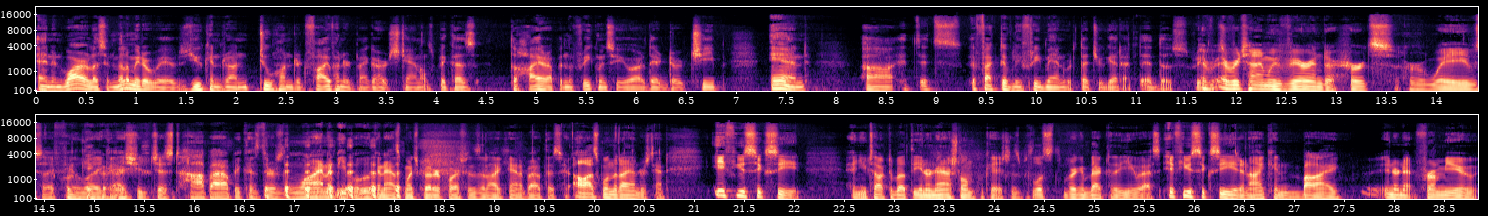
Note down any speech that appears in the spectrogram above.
And in wireless and millimeter waves, you can run 200, 500 megahertz channels because the higher up in the frequency you are, they're dirt cheap. And uh, it's, it's effectively free bandwidth that you get at, at those. Every, every, time we veer into hertz or waves, I feel like I should just hop out because there's a line of people who can ask much better questions than I can about this. I'll ask one that I understand. If you succeed, and you talked about the international implications, but let's bring it back to the U.S. If you succeed, and I can buy internet from you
